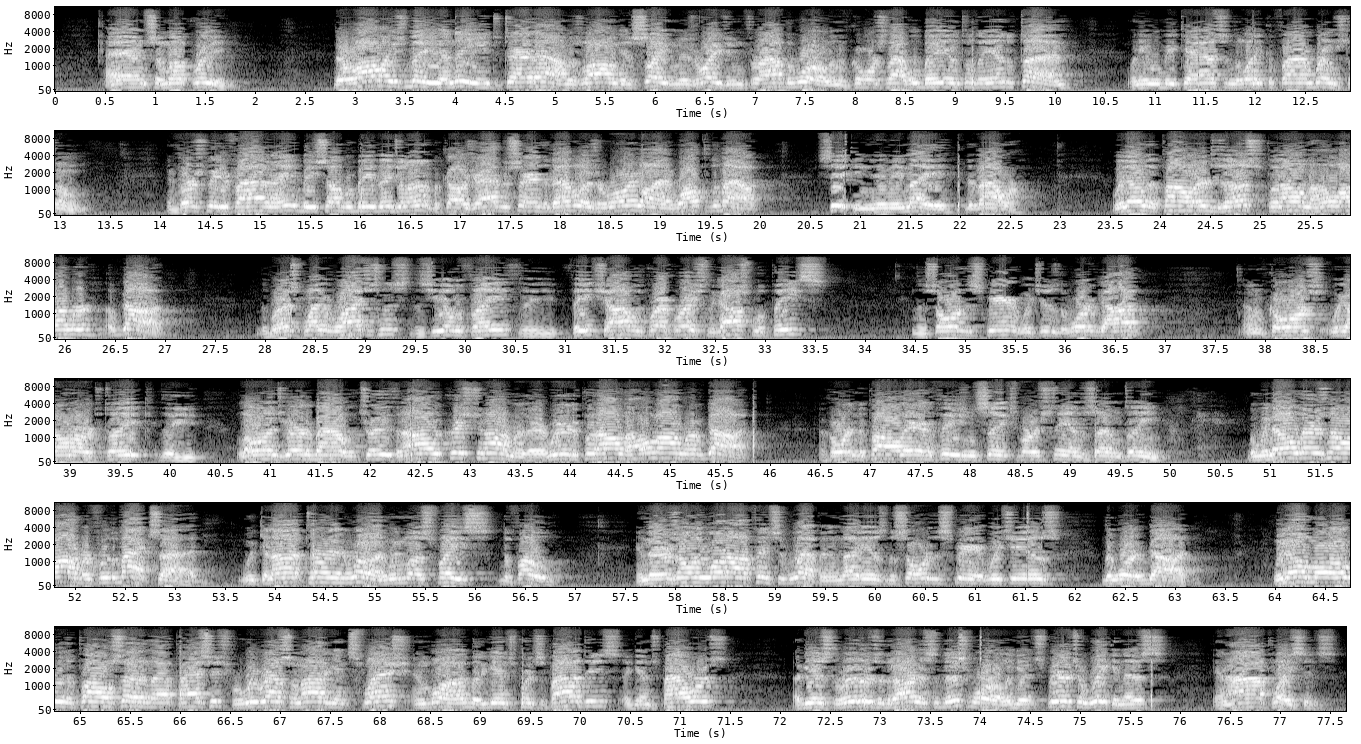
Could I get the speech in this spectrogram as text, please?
and some uprooting. There will always be a need to tear down as long as Satan is raging throughout the world, and of course that will be until the end of time when he will be cast in the lake of fire and brimstone. In 1 Peter 5 and 8, be sober, be vigilant, because your adversary the devil is a roaring lion, walketh about, seeking whom he may devour. We know that Paul urges us to put on the whole armor of God. The breastplate of righteousness, the shield of faith, the feet shod with preparation of the gospel of peace, the sword of the Spirit, which is the Word of God. And of course, we are to take the loins girt about with truth and all the Christian armor there. We're to put on the whole armor of God, according to Paul there in Ephesians 6, verse 10 to 17. But we know there's no armor for the backside. We cannot turn and run. We must face the foe. And there's only one offensive weapon, and that is the sword of the Spirit, which is the Word of God. We know, moreover, that Paul said in that passage, For we wrestle not against flesh and blood, but against principalities, against powers, against the rulers of the darkness of this world, against spiritual wickedness in high places.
